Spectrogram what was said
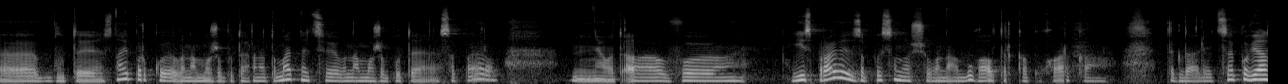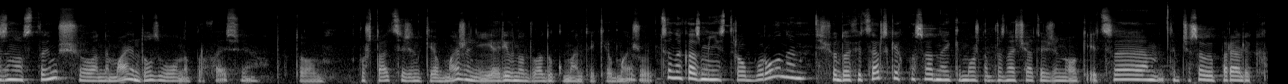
е, бути снайперкою, вона може бути гранатометницею, вона може бути сапером. От, а в її справі записано, що вона бухгалтерка, кухарка і так далі. Це пов'язано з тим, що немає дозволу на професію. Тобто по штатці жінки обмежені, є рівно два документи, які обмежують. Це наказ міністра оборони щодо офіцерських посад, на які можна призначати жінок, і це тимчасовий перелік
